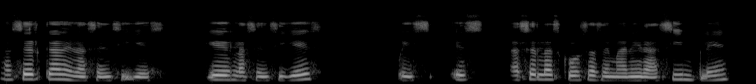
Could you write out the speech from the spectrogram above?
acerca de la sencillez. ¿Qué es la sencillez? Pues es hacer las cosas de manera simple,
